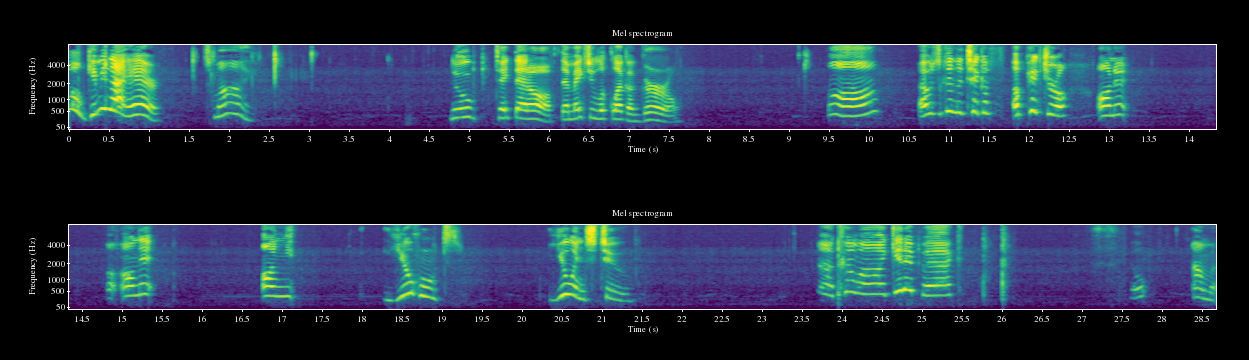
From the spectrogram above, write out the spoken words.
Oh, give me that hair. It's mine. Noob, take that off. That makes you look like a girl. Aw, I was gonna take a, a picture on it. On it on Yuhoot Ewan's tube. Oh, come on, get it back. Nope. I'm a,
